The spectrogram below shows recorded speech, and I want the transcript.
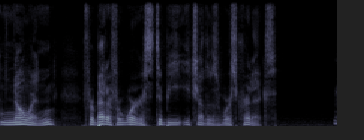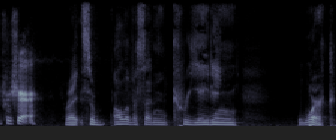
known, for better for worse, to be each other's worst critics, For sure. right? So all of a sudden, creating work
